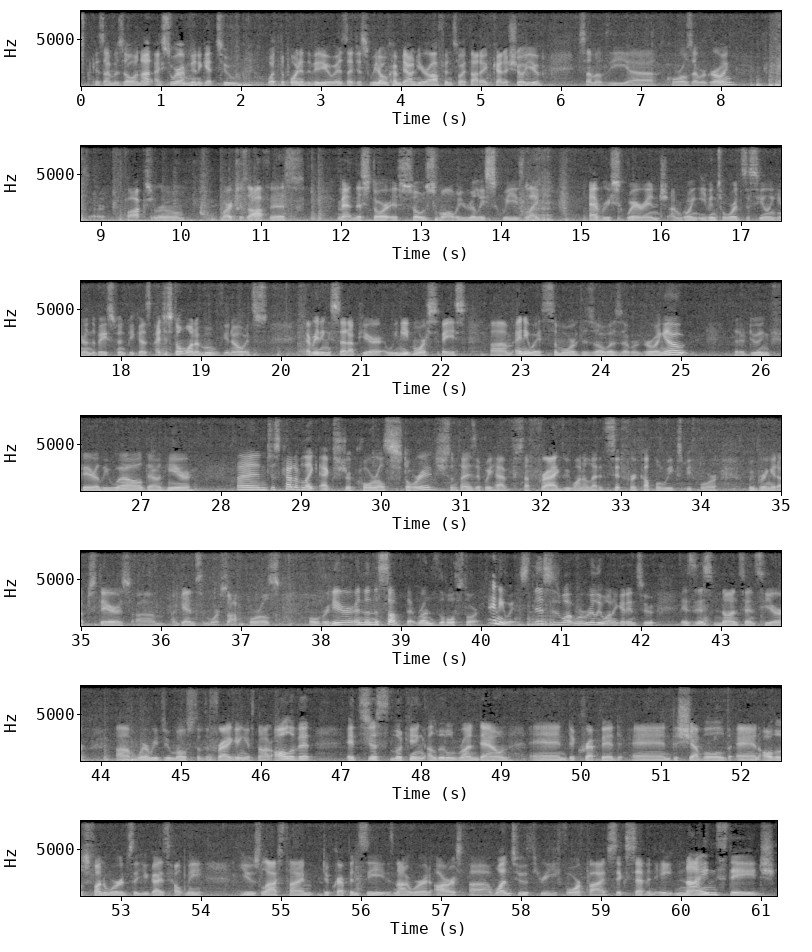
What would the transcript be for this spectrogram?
because I'm a zoa nut. I swear I'm going to get to what the point of the video is. I just, we don't come down here often, so I thought I'd kind of show you some of the uh, corals that we're growing box room, March's office. Man, this store is so small. We really squeeze like every square inch. I'm going even towards the ceiling here in the basement because I just don't want to move, you know? It's everything's set up here. We need more space. Um, anyway, some more of the zoas that we're growing out that are doing fairly well down here and just kind of like extra coral storage. Sometimes if we have stuff fragged, we want to let it sit for a couple weeks before we bring it upstairs. Um, again, some more soft corals over here, and then the sump that runs the whole store. Anyways, this is what we really want to get into, is this nonsense here, um, where we do most of the fragging, if not all of it. It's just looking a little run down and decrepit and disheveled and all those fun words that you guys helped me used last time. Decrepancy is not a word. Our uh, one, two, three, four, five, six, seven, eight, nine stage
